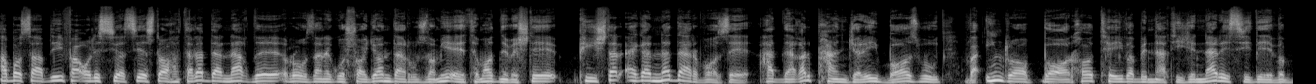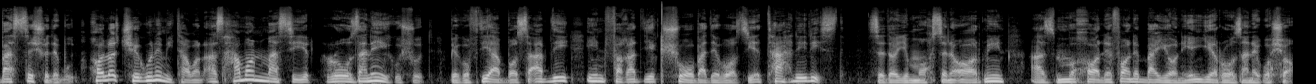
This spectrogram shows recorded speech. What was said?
عباس عبدی فعال سیاسی اصلاح طلب در نقد روزن گشایان در روزنامه اعتماد نوشته پیشتر اگر نه دروازه حداقل پنجره باز بود و این را بارها طی و به نتیجه نرسیده و بسته شده بود. حالا چگونه می‌توان از همان مسیر روزنه گشود؟ به گفتی عباس عبدی این فقط یک شعبده بازی تحلیلی است. صدای محسن آرمین از مخالفان بیانیه روزن گشا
